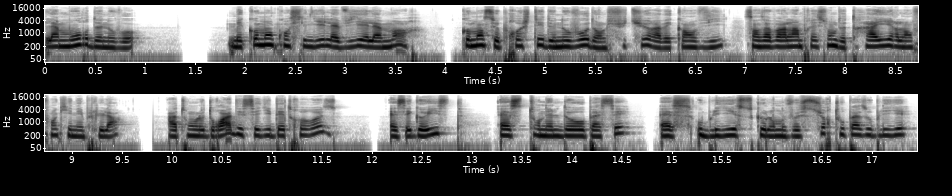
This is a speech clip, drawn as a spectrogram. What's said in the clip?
l'amour de nouveau. Mais comment concilier la vie et la mort? Comment se projeter de nouveau dans le futur avec envie, sans avoir l'impression de trahir l'enfant qui n'est plus là? A-t-on le droit d'essayer d'être heureuse? Est-ce égoïste? Est-ce tourner le dos au passé? Est-ce oublier ce que l'on ne veut surtout pas oublier?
